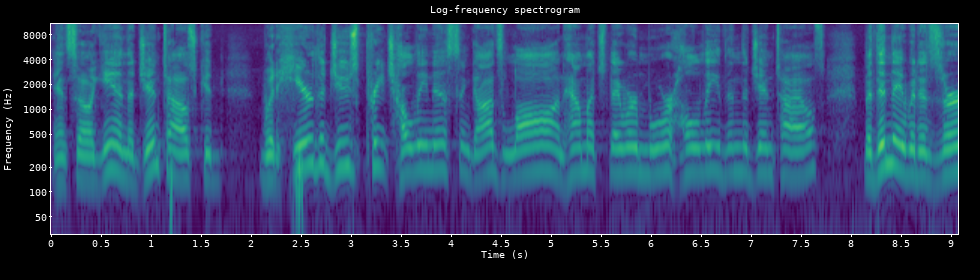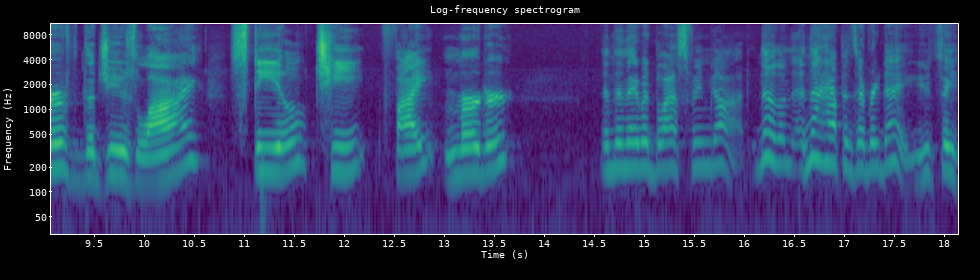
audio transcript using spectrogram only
And so again, the Gentiles could would hear the Jews preach holiness and God's law and how much they were more holy than the Gentiles, but then they would observe the Jews lie, steal, cheat, fight, murder, and then they would blaspheme God. No, and that happens every day. You'd see,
